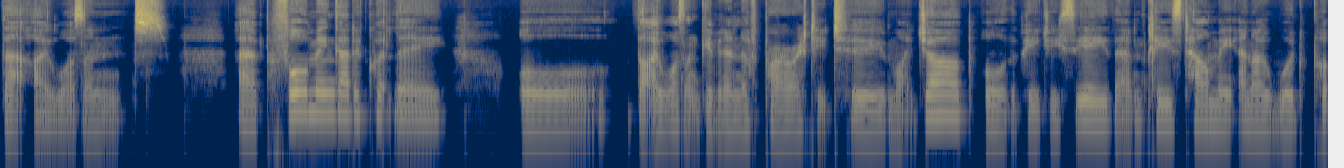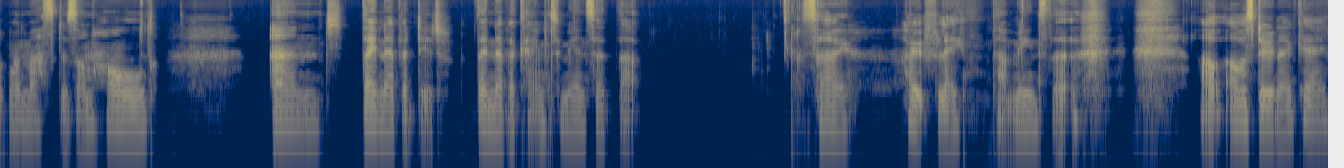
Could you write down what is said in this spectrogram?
that I wasn't uh, performing adequately or that I wasn't giving enough priority to my job or the PGCE, then please tell me and I would put my masters on hold. And they never did. They never came to me and said that. So hopefully that means that I, I was doing okay.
